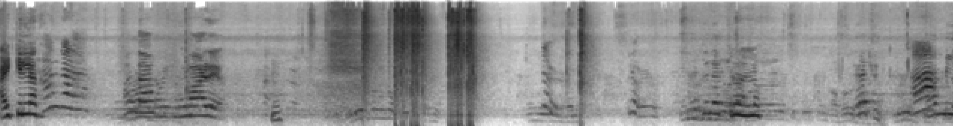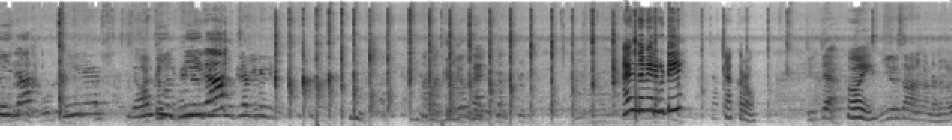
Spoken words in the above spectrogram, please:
അയക്കില്ല വാഴയോ? എന്താ പേര് കുട്ടി? ചക്രോ. ഓയ്. ഈ ഒരു സാധനം കണ്ടോ നിങ്ങൾ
